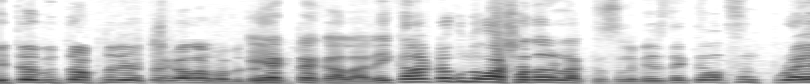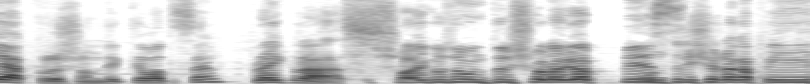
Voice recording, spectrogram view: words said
এটার ভিতরে আপনার একটা কালার হবে এই একটা কালার এই কালারটা কিন্তু অসাধারণ লাগতেছিল বেশ দেখতে পাচ্ছেন পুরাই আকর্ষণ দেখতে পাচ্ছেন পুরাই ক্রাশ গুছি উনত্রিশশো টাকা পিস উনত্রিশশো টাকা পিস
